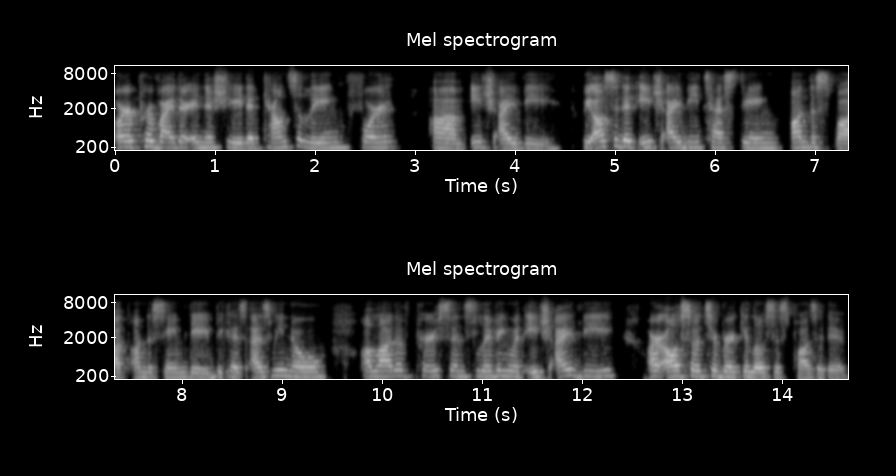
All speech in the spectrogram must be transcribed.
or provider initiated counseling for um, HIV. We also did HIV testing on the spot on the same day because, as we know, a lot of persons living with HIV are also tuberculosis positive.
